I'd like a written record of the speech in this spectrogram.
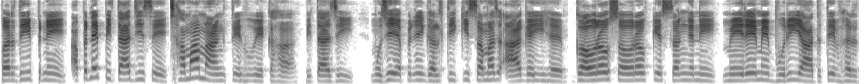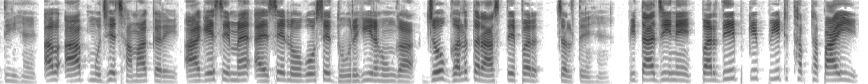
प्रदीप ने अपने पिताजी से क्षमा मांगते हुए कहा, पिताजी मुझे अपनी गलती की समझ आ गई है। गौरव सौरव के संग ने मेरे में बुरी आदतें भर दी हैं। अब आप मुझे क्षमा करें। आगे से मैं ऐसे लोगों से दूर ही रहूँगा जो गलत रास्ते पर चलते हैं। पिताजी ने प्रदीप की पीठ थपथपाई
